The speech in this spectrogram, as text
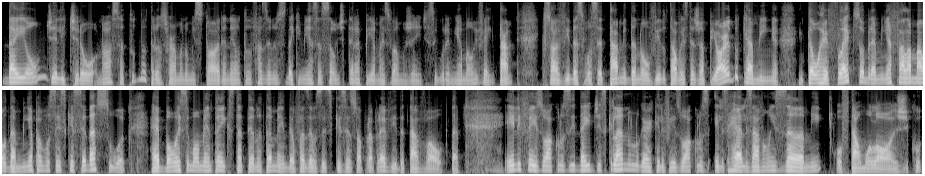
Daí onde ele tirou. Nossa, tudo eu transformo numa história, né? Eu tô fazendo isso daqui minha sessão de terapia, mas vamos, gente, segura minha mão e vem, tá? Que sua vida, se você tá me dando ouvido, talvez esteja pior do que a minha. Então reflete sobre a minha, fala mal da minha para você esquecer da sua. É bom esse momento aí que está tendo também, de eu fazer você esquecer sua própria vida, tá? Volta. Ele fez óculos e daí diz que lá no lugar que ele fez o óculos, eles realizavam um exame oftalmológico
